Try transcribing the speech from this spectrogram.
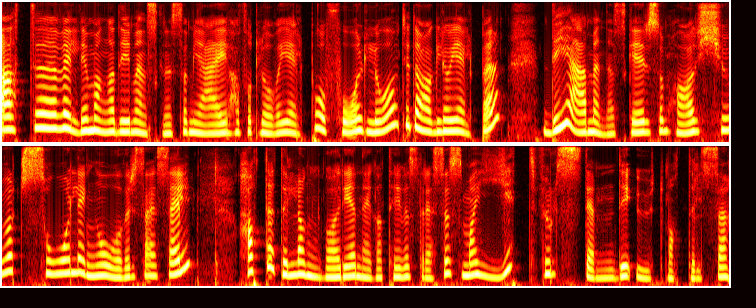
at uh, veldig mange av de menneskene som jeg har fått lov å hjelpe, og får lov til daglig å hjelpe, det er mennesker som har kjørt så lenge over seg selv, hatt dette langvarige negative stresset som har gitt fullstendig utmattelse.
